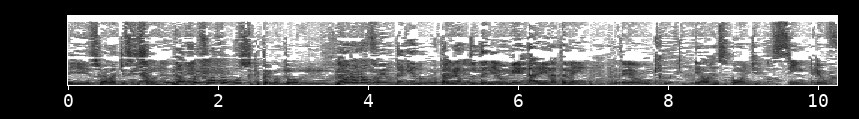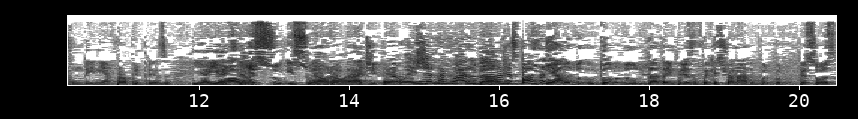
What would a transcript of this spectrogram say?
Isso, ela disse que sim. Não, foi o Flávio Augusto que perguntou. Não, não, não, foi o Danilo. O programa do No Danilo. Mandarina também. Eu, ela responde: Sim, eu fundei minha própria empresa. E aí antes Uau, dela. Isso, isso Não, é não, verdade? é. Não, hoje já tá claro na resposta o dono, dela. do, o dono do- da, da empresa foi questionado por, por pessoas.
